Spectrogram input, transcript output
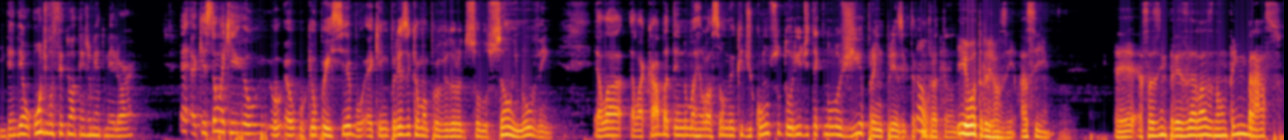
Entendeu? Onde você tem um atendimento melhor? É, a questão é que eu, eu- eu- o que eu percebo é que a empresa que é uma provedora de solução em nuvem, ela, ela acaba tendo uma relação meio que de consultoria de tecnologia para a empresa que está contratando. E outra, Joãozinho, assim, é, essas empresas elas não têm braço.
